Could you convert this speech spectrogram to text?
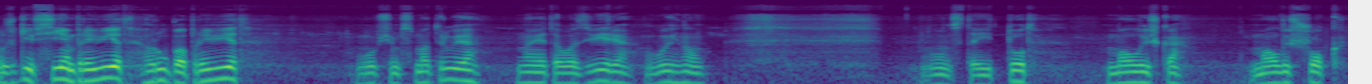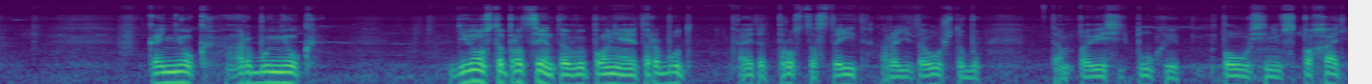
Мужики, всем привет, группа привет. В общем, смотрю я на этого зверя, выгнал. Вон стоит тот малышка, малышок, конек, горбунек. 90% выполняет работу, а этот просто стоит ради того, чтобы там повесить плуг и по осени вспахать.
